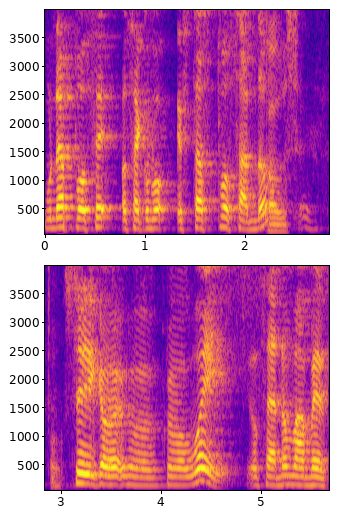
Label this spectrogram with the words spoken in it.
una pose. O sea, como estás posando. Poser, poser. Sí, como, como, como, güey. O sea, no mames.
